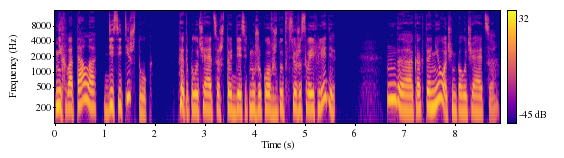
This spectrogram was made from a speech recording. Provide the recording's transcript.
Не хватало десяти штук. Это получается, что десять мужиков ждут все же своих леди? Да, как-то не очень получается.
